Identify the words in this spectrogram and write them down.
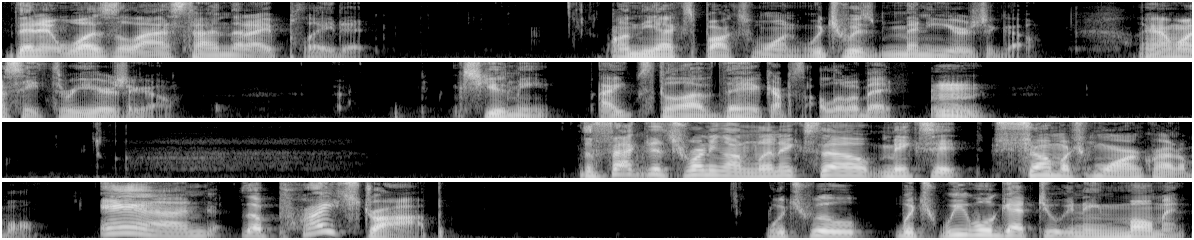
than it was the last time that I played it on the Xbox One, which was many years ago. Like, I want to say three years ago. Excuse me. I still have the hiccups a little bit. the fact that it's running on Linux, though, makes it so much more incredible. And the price drop, which will which we will get to in a moment,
